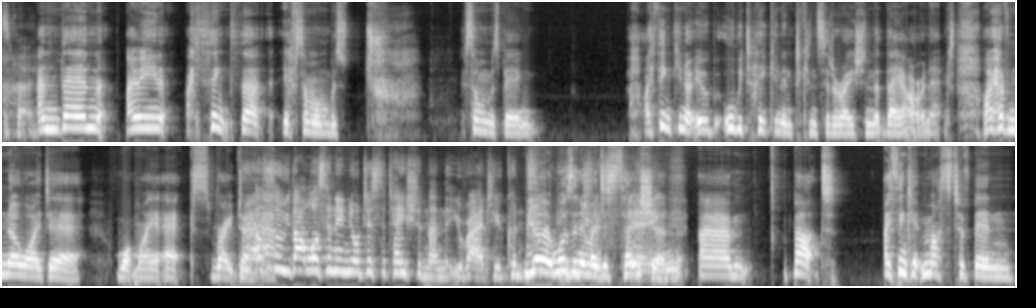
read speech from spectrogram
sense. Okay. And then, I mean, I think that if someone was, tr- if someone was being, I think you know it would all be taken into consideration that they are an ex. I have no idea what my ex wrote down. Oh, so that wasn't in your dissertation then that you read. You couldn't. No, it wasn't in my dissertation. Um, but I think it must have been.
